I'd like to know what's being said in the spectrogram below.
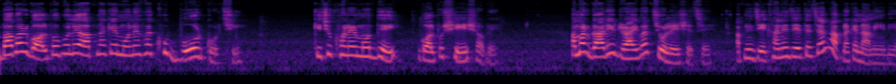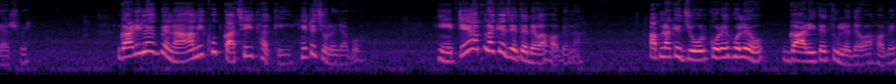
বাবার গল্প বলে আপনাকে মনে হয় খুব বোর করছি। কিছুক্ষণের মধ্যেই গল্প শেষ হবে। আমার গাড়ির ড্রাইভার চলে এসেছে। আপনি যেখানে যেতে চান, আপনাকে নামিয়ে দিয়ে আসবে। গাড়ি লাগবে না, আমি খুব কাছেই থাকি, হেঁটে চলে যাব। হেঁটে আপনাকে যেতে দেওয়া হবে না। আপনাকে জোর করে হলেও গাড়িতে তুলে দেওয়া হবে।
